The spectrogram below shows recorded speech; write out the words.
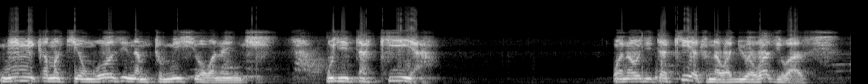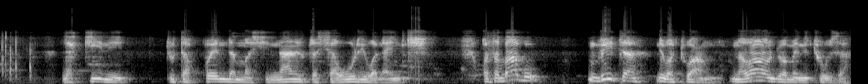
mimi kama kiongozi na mtumishi wa wananchi kujitakia. Wanaojitakia tunawajua wazi wazi, lakini tutakwenda mashinani, tutashauri wananchi, kwa sababu Mvita ni watu wangu na wao ndio wamenituza.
